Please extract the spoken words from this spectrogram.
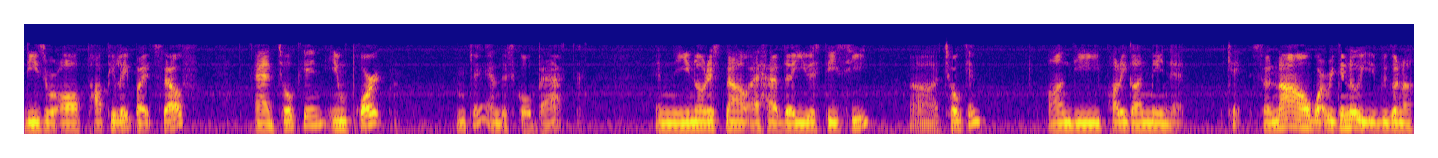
these will all populate by itself add token import okay and let's go back. And you notice now I have the USDC uh, token on the Polygon mainnet okay. So now what we're gonna do is we're gonna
